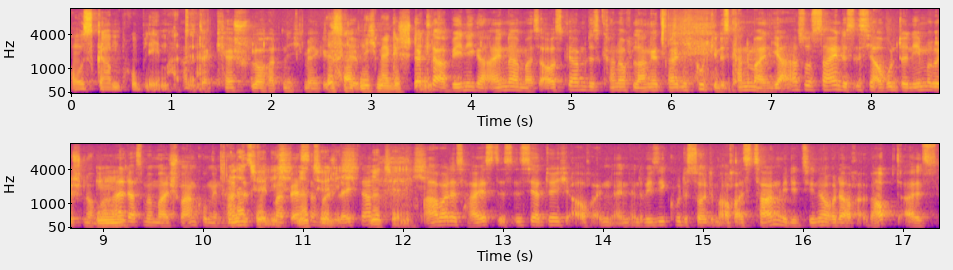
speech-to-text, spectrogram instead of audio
Ausgabenproblem hatte. Also der Cashflow hat nicht mehr gestimmt. Das hat nicht mehr gestimmt. Ja klar, weniger Einnahmen als Ausgaben, das kann auf lange Zeit nicht gut gehen. Das kann mal ein Jahr so sein, das ist ja auch unternehmerisch normal, mhm. dass man mal Schwankungen hat. Natürlich, das geht mal besser, mal schlechter. Natürlich. Aber das heißt, es ist ja natürlich auch ein, ein, ein Risiko, das sollte man auch als Zahnmediziner oder auch überhaupt als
